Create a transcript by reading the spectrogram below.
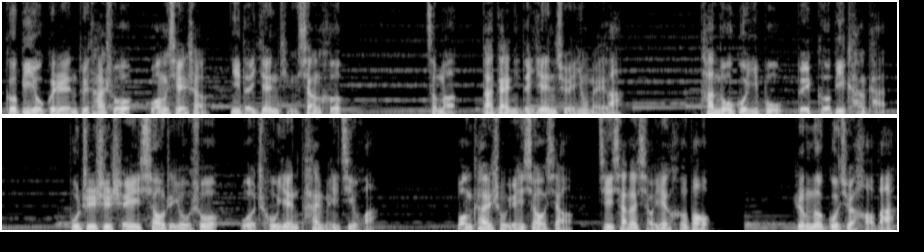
隔壁有个人对他说：“王先生，你的烟挺香喝，怎么？大概你的烟卷又没了？”他挪过一步，对隔壁看看，不知是谁笑着又说：“我抽烟太没计划。”王看守员笑笑，解下了小烟荷包，扔了过去，好吧。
